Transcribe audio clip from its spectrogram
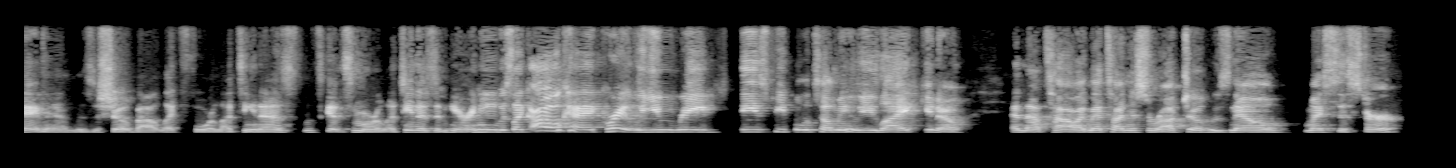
hey man there's a show about like four latinas. Let's get some more latinas in here. And he was like oh okay great. Will you read these people and tell me who you like you know? And that's how i met tanya saracho who's now my sister.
